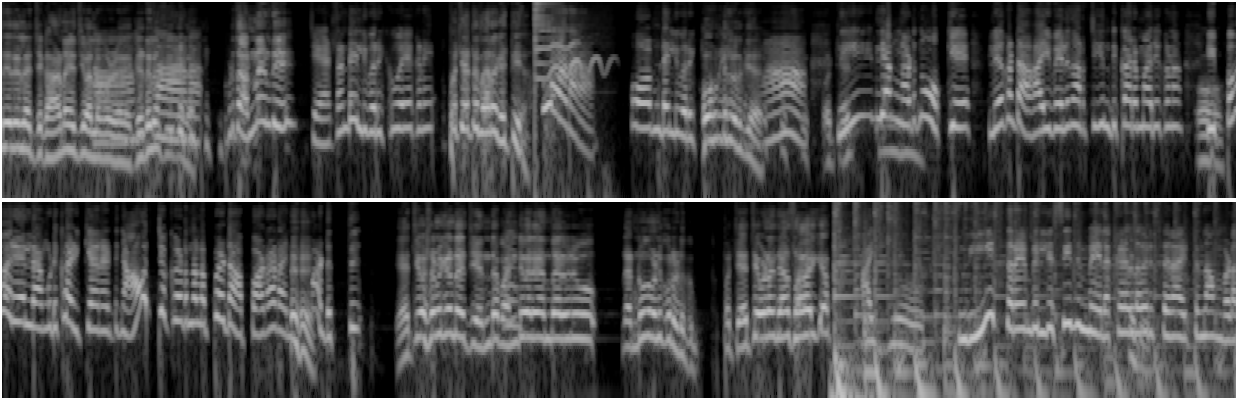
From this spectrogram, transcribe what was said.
സീരിയൽ വെച്ച് കാണുക ചേച്ചി വല്ലപ്പോഴും. ആ, കിടില ആ. സീരിയൽ ഇവിടുത്തെ അണ്ണ എന്ത്? ചേട്ടൻ ഡെലിവറിക്ക് പോയേക്കണേ. ചേട്ടൻ വേറെ കെട്ടിയ? പോടാ ഹോം ഡെലിവറി ആ. നീ ഇല്ല അങ്ങോട്ട് നോക്കിയേ. ഇല്ല കണ്ട ഹൈവേയിൽ നിറച്ച് ഹിന്ദിക്കാരന്മാരിക്കണ ഇപ്പൊ വരെ എല്ലാം കൂടി കഴിക്കാനായിട്ട് ഞാൻ ഒറ്റ കിടന്നുള്ള പെടാപ്പാടാടാ എനിക്ക് അടുത്ത് ചേച്ചി വിഷമിക്കണ്ട ചേച്ചി. എന്റെ വണ്ടി വരെ എന്തായാലും ഒരു രണ്ടു മൂന്ന് മണിക്കൂർ എടുക്കും. അപ്പൊ ചേച്ചി വേണേ ഞാൻ സഹായിക്കാം. അയ്യോ നീ ഇത്രയും വലിയ സിനിമയിലൊക്കെ ഉള്ള ഒരുത്തനായിട്ട് നമ്മുടെ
